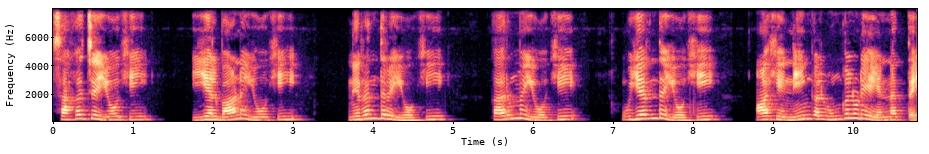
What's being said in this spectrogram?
சகஜ யோகி இயல்பான யோகி நிரந்தர யோகி கர்ம யோகி உயர்ந்த யோகி ஆகிய நீங்கள் உங்களுடைய எண்ணத்தை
